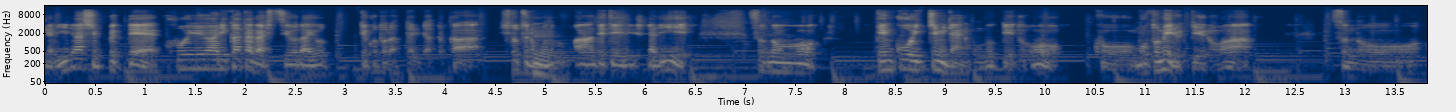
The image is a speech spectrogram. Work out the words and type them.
いやリーダーシップってこういうあり方が必要だよってことだったりだとか、一つのものをバーンって提示したり、その原稿一致みたいなものっていうのをこう求めるっていうのは、その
